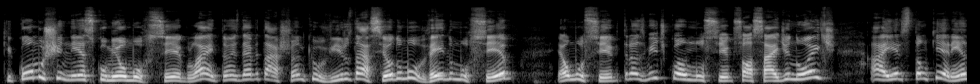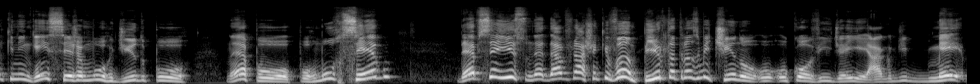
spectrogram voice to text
Que como o chinês comeu o morcego lá, então eles devem estar achando que o vírus nasceu do, veio do morcego, é o morcego que transmite, como o morcego só sai de noite, Aí eles estão querendo que ninguém seja mordido por, né, por, por morcego. Deve ser isso, né? Deve estar achando que vampiro tá transmitindo o, o Covid aí. De meia,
